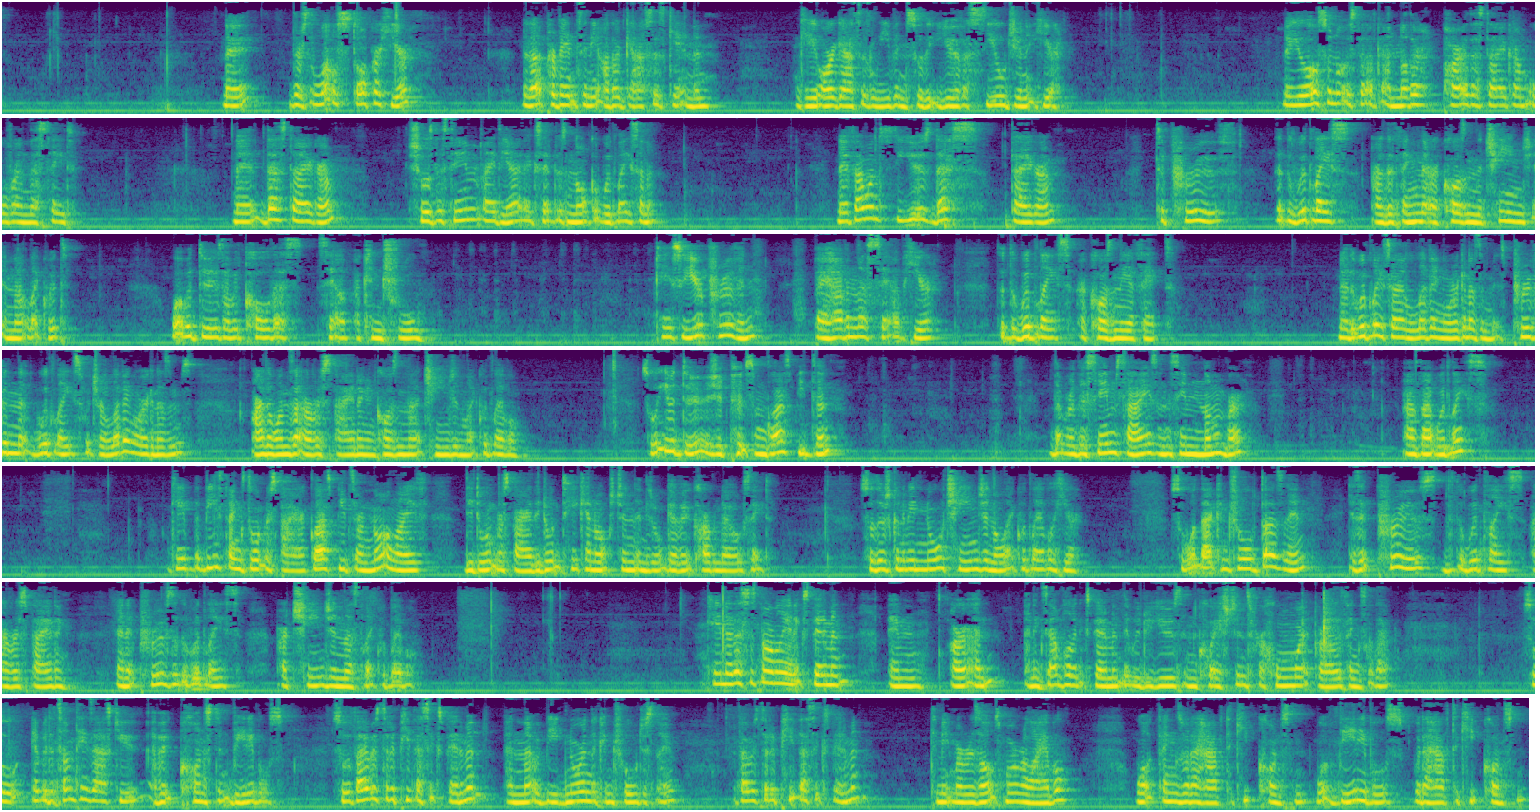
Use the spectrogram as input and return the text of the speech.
Now, there's a little stopper here. Now that prevents any other gases getting in, okay, or gases leaving so that you have a sealed unit here. Now you'll also notice that I've got another part of this diagram over on this side. Now this diagram shows the same idea except it's not got wood lice in it. Now if I wanted to use this diagram to prove that the wood lice are the thing that are causing the change in that liquid, what I would do is I would call this setup a control. Okay, so you're proving by having this set up here that the wood lice are causing the effect. Now the wood lice are a living organism. It's proven that wood lice, which are living organisms, are the ones that are respiring and causing that change in liquid level. So what you would do is you'd put some glass beads in that were the same size and the same number as that wood lice. Okay, but these things don't respire. Glass beads are not alive, they don't respire, they don't take in oxygen and they don't give out carbon dioxide. So there's going to be no change in the liquid level here. So what that control does then is it proves that the wood lice are respiring and it proves that the wood lice are changing this liquid level. Okay, now this is normally an experiment um, or an, an example of an experiment that we would use in questions for homework or other things like that. So it would sometimes ask you about constant variables. So if I was to repeat this experiment, and that would be ignoring the control just now, if I was to repeat this experiment to make my results more reliable, what things would I have to keep constant? What variables would I have to keep constant?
